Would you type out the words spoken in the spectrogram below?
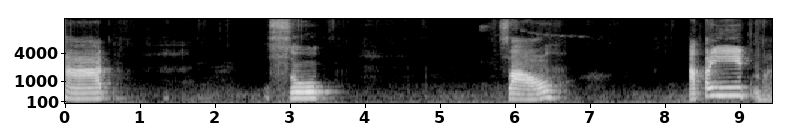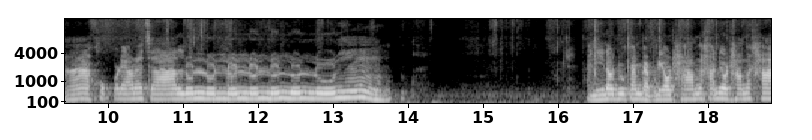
หัสศุกร์ สาอาทิตย์มาครบแล้วนะจ๊ะลุ้นลุ้นลุ้นลุ้นลุ้นลุ้นลุ้นอันนี้เราดูกันแบบเรียลไทม์นะคะ เรียลไทม์นะคะ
